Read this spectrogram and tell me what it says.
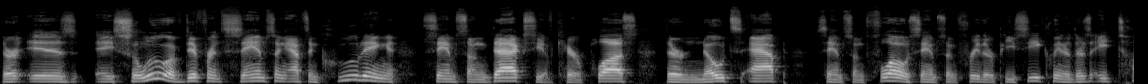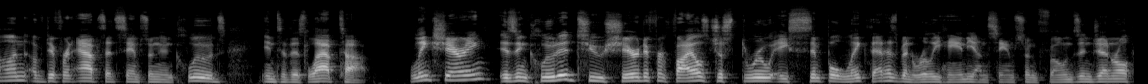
there is a slew of different Samsung apps, including Samsung DeX, you have Care Plus, their Notes app, Samsung Flow, Samsung Free, their PC cleaner. There's a ton of different apps that Samsung includes into this laptop. Link sharing is included to share different files just through a simple link. That has been really handy on Samsung phones in general.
